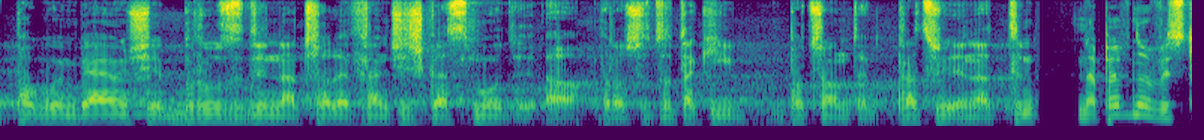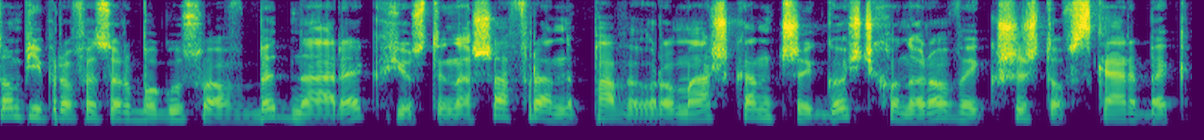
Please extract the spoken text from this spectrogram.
pogłębiają się bruzdy na czole Franciszka Smudy. O, proszę, to taki początek. Pracuję nad tym. Na pewno wystąpi profesor Bogusław Bednarek, Justyna Szafran, Paweł Romaszkan czy gość honorowy Krzysztof Skarbek.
